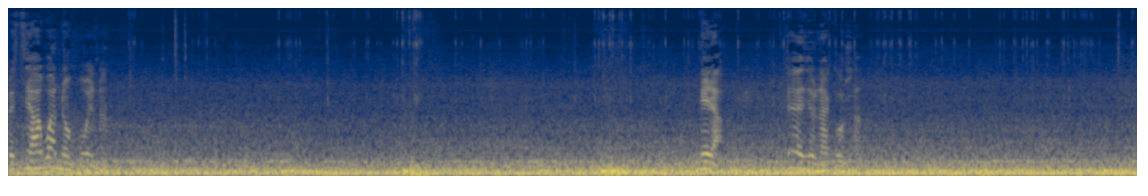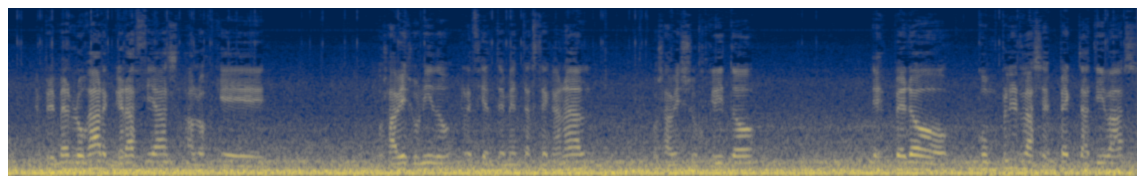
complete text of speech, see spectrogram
Este agua no es buena. Mira, te voy a decir una cosa. En primer lugar, gracias a los que os habéis unido recientemente a este canal, os habéis suscrito. Espero cumplir las expectativas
